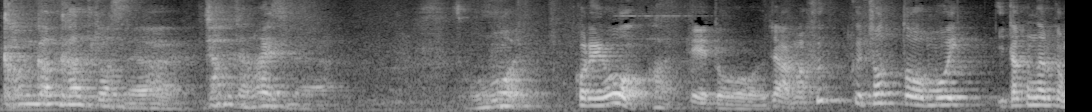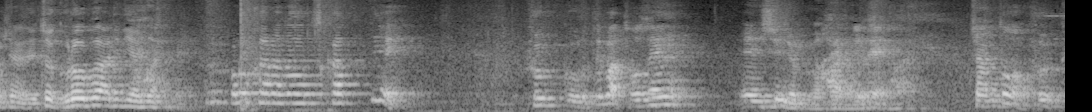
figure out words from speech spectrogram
ガンガンガンってきますね、はジャブじゃないですね。重い。これを、はえー、とじゃあまあフックちょっと重い痛くなるかもしれないのでちょっとグローブありでやりますね、この体を使ってフックを打てば当然遠心力が入るので、ちゃんとフック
